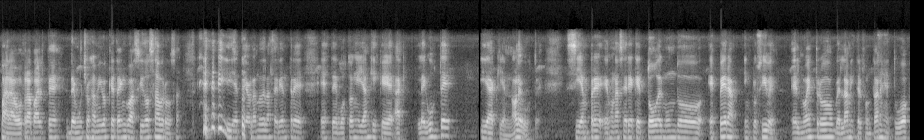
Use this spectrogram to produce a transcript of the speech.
para otra parte de muchos amigos que tengo ha sido sabrosa. y estoy hablando de la serie entre este, Boston y Yankees que a, le guste y a quien no le guste. Siempre es una serie que todo el mundo espera, inclusive el nuestro, ¿verdad? Mr. Fontanes estuvo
